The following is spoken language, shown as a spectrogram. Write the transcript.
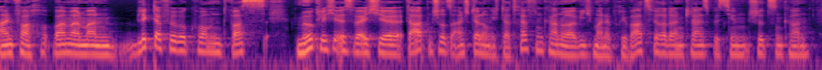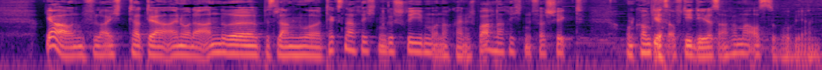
Einfach, weil man mal einen Blick dafür bekommt, was möglich ist, welche Datenschutzeinstellungen ich da treffen kann oder wie ich meine Privatsphäre da ein kleines bisschen schützen kann. Ja, und vielleicht hat der eine oder andere bislang nur Textnachrichten geschrieben und noch keine Sprachnachrichten verschickt und kommt ja. jetzt auf die Idee, das einfach mal auszuprobieren.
